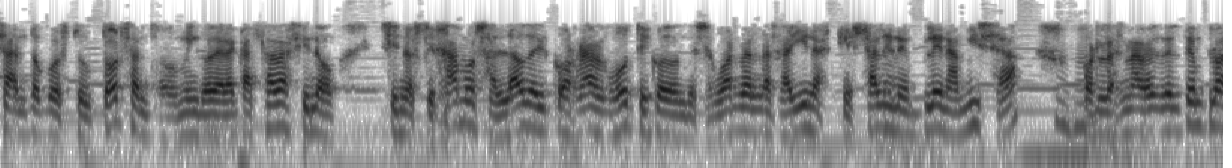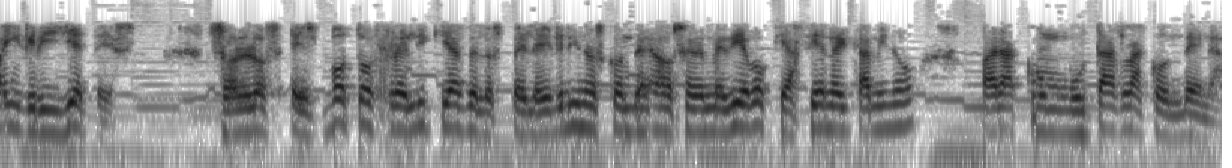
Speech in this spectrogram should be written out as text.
santo constructor, Santo Domingo de la Calzada, sino si nos fijamos al lado del corral gótico donde se guardan las gallinas que salen en plena misa por las naves del templo hay grilletes. Son los esvotos reliquias de los peregrinos condenados en el medievo que hacían el camino para conmutar la condena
